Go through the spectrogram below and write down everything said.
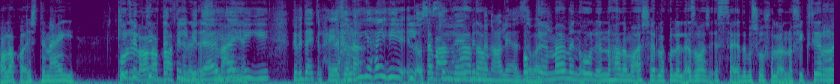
علاقة اجتماعية. كيف بتبدأ في الاجتماعية. هي هي في بداية الحياة إحنا- الزوجية هي هي طبعاً اللي بنبنى عليها الزواج. okay ما بنقول إنه هذا مؤشر لكل الأزواج إسا إذا بشوفوا لأنه في كتير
